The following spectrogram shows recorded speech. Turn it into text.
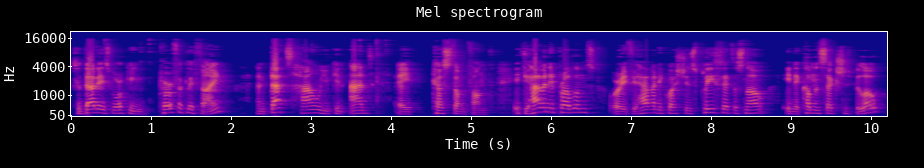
So that is working perfectly fine and that's how you can add a custom font. If you have any problems or if you have any questions, please let us know in the comment sections below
